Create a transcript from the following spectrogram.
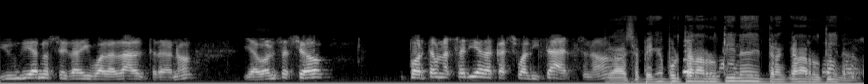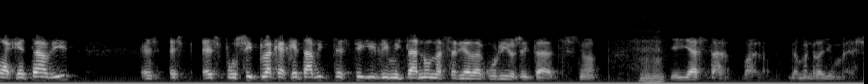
i un dia no serà igual a l'altre, no? Llavors això porta una sèrie de casualitats, no? Clar, saber portar la rutina i trencar la rutina. Aquest hàbit és, és, és possible que aquest hàbit t'estigui limitant una sèrie de curiositats, no? Mhm. I ja està, bueno, no m'enrotllo més.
